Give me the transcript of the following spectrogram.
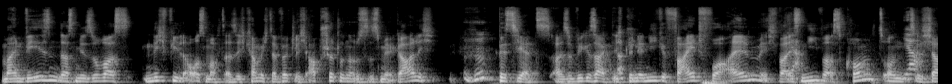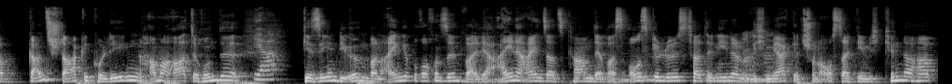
mein Wesen, dass mir sowas nicht viel ausmacht. Also ich kann mich da wirklich abschütteln und es ist mir egal. Ich, mhm. Bis jetzt. Also wie gesagt, ich okay. bin ja nie gefeit vor allem. Ich weiß ja. nie, was kommt. Und ja. ich habe ganz starke Kollegen, hammerharte Hunde ja. gesehen, die irgendwann eingebrochen sind, weil der eine Einsatz kam, der was mhm. ausgelöst hat in ihnen. Und mhm. ich merke jetzt schon auch, seitdem ich Kinder habe,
